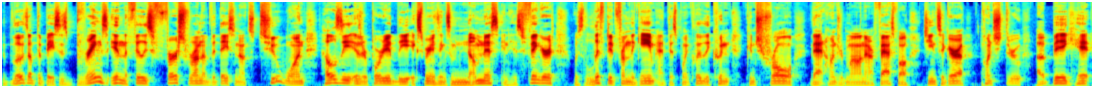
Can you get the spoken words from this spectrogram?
loads up the bases, brings in the Phillies' first run of the day. So now it's 2 1. Helsley is reportedly experiencing some numbness in his fingers, was lifted from the game at this point, clearly couldn't control that 100 mile an hour fastball. Jean Segura punched through a big hit,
